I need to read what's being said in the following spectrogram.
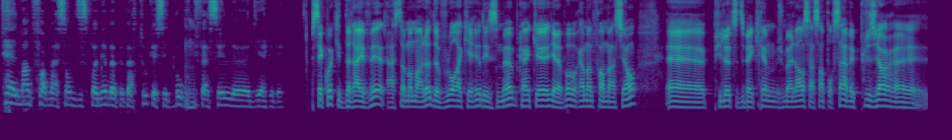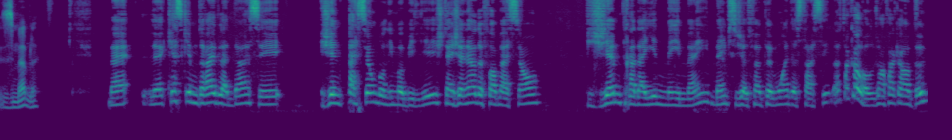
tellement de formations disponibles un peu partout que c'est beaucoup mhm. plus facile euh, d'y arriver. C'est quoi qui te drivait à ce moment-là de vouloir acquérir des immeubles quand il n'y avait pas vraiment de formation? Euh, puis là, tu dis, ben, crime, je me lance à 100% avec plusieurs euh, immeubles. Ben, qu'est-ce qui me drive là-dedans, c'est j'ai une passion pour l'immobilier. Je suis ingénieur de formation, puis j'aime travailler de mes mains, même si je le fais un peu moins de ce temps-ci. Ben, c'est encore drôle, j'en fais encore un peu.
